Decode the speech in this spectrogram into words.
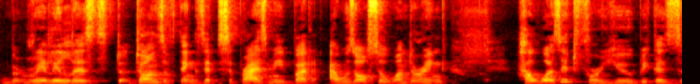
really list tons of things that surprised me but i was also wondering how was it for you? Because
